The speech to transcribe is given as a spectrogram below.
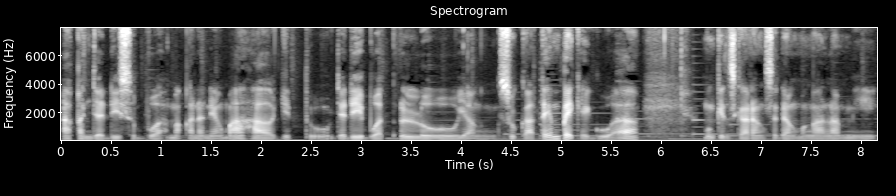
akan jadi sebuah makanan yang mahal gitu. Jadi buat lo yang suka tempe kayak gue, mungkin sekarang sedang mengalami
